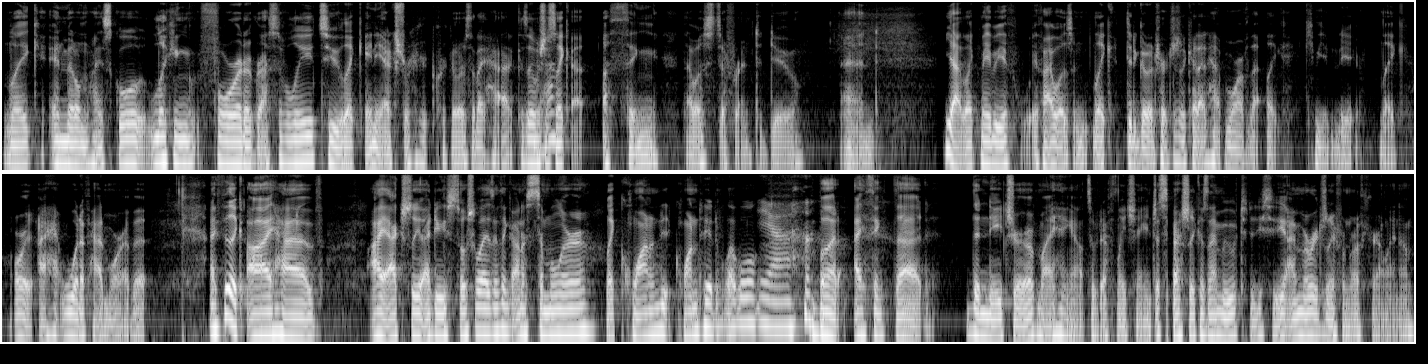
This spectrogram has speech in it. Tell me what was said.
like in middle and high school looking forward aggressively to like any extracurriculars that I had because it was just like a, a thing that was different to do. And yeah, like maybe if if I wasn't like didn't go to church as a kid, I'd have more of that like community, like or I ha- would have had more of it. I feel like I have. I actually I do socialize. I think on a similar like quantity quantitative level. Yeah. but I think that the nature of my hangouts have definitely changed, especially because I moved to DC. I'm originally from North Carolina,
